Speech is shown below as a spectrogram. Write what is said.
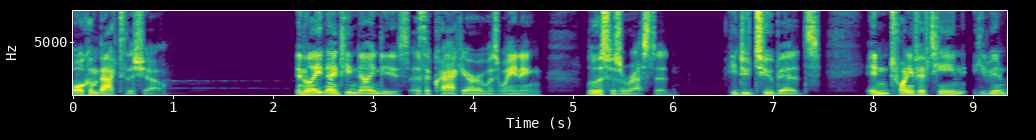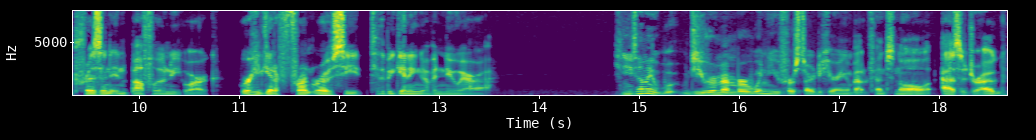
Welcome back to the show. In the late 1990s, as the crack era was waning, Luis was arrested. He'd do two bids. In 2015, he'd be in prison in Buffalo, New York, where he'd get a front row seat to the beginning of a new era. Can you tell me, do you remember when you first started hearing about fentanyl as a drug?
